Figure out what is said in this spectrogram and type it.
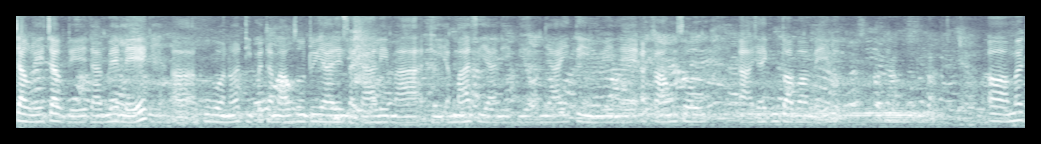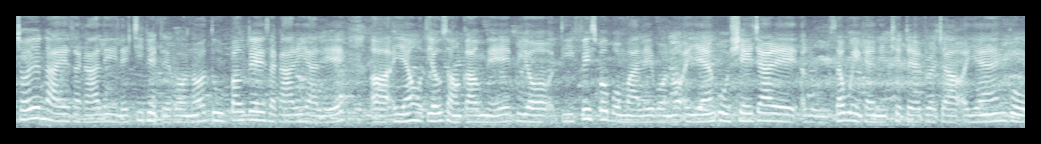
ကြောက်လဲကြောက်တယ်ဒါမဲ့လည်းအာအခုပေါ့နော်ဒီပထမဦးဆုံးတွေ့ရတဲ့ဇာတ်ကားလေးမှာဒီအမစီကနေပြီးတော့အများကြီးတည်ရွေးနဲ့အကောင်းဆုံးအာရိုက်ကူးသွားပါမယ်လို့ အာမချောရနာရဲ့ဇာတ်ကားလေးလည်းကြည့်ဖြစ်တယ်ပေါ့နော်သူပောက်တဲ့ဇာတ်ကားလေးကလည်းအာအရန်ကိုတရုပ်ဆောင်ကောင်းတယ်ပြီးတော့ဒီ Facebook ပေါ်မှာလည်းပေါ့နော်အရန်ကို share ကြတဲ့အဲ့လိုဇက်ဝင်ခံနေဖြစ်တဲ့အတွက်ကြောင့်အရန်ကို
